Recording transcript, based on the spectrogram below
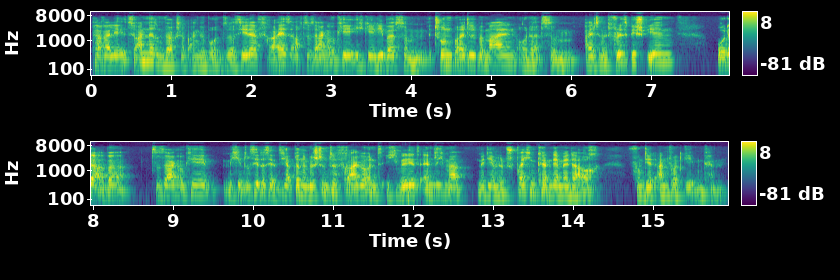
parallel zu anderen Workshop-Angeboten, sodass jeder frei ist, auch zu sagen, okay, ich gehe lieber zum Tonbeutel bemalen oder zum Ultimate Frisbee spielen oder aber zu sagen, okay, mich interessiert das jetzt, ich habe da eine bestimmte Frage und ich will jetzt endlich mal mit jemandem sprechen können, der mir da auch fundiert Antwort geben kann.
